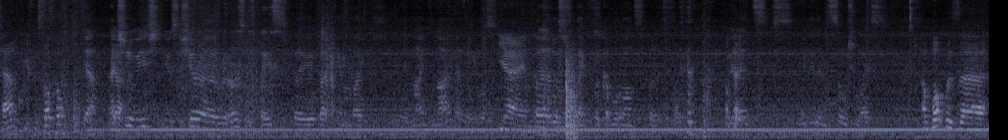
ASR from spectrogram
town? You're from Stockholm. Yeah. Yeah. Actually, we used to share a rehearsal space by, back in like '99, I think it was. Yeah, and But it was like for a couple of months, but we didn't we didn't socialize. And what was uh,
